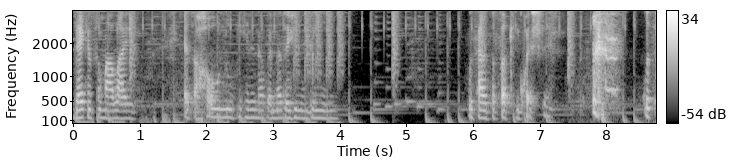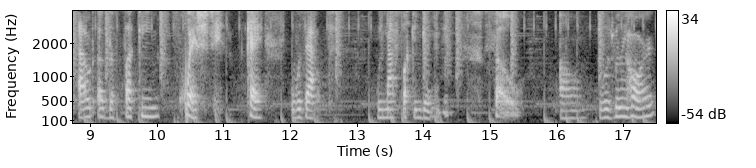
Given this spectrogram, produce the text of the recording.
back into my life as a whole new beginning of another human being was out of the fucking question. was out of the fucking question. Okay? It was out. We're not fucking doing it. So, um, it was really hard.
